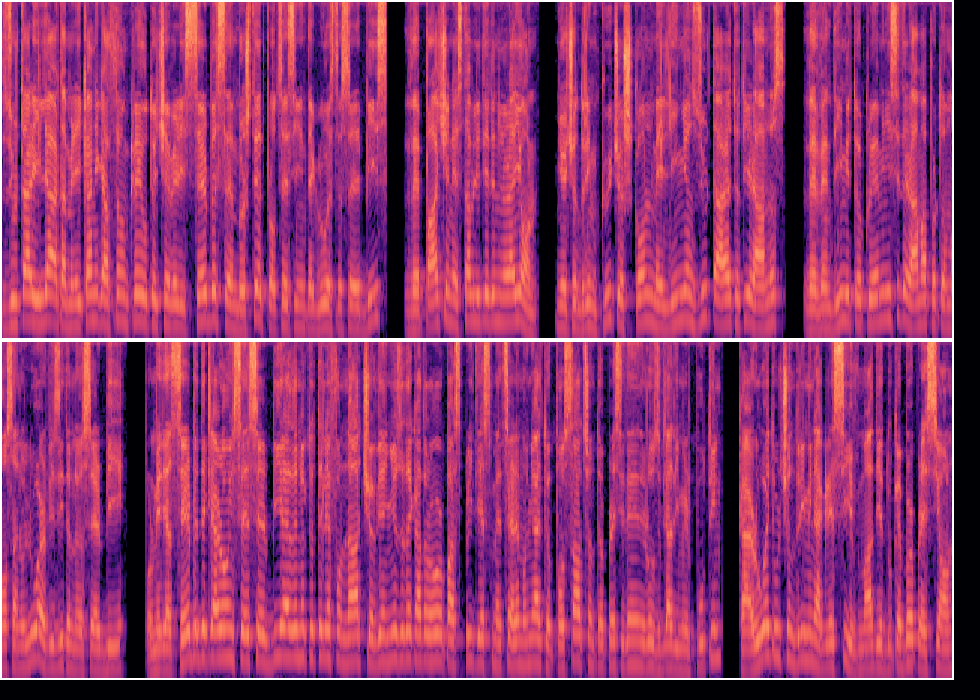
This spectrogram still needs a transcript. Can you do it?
Zyrtari i lartë amerikan i ka thënë kreut të qeverisë serbe se mbështet procesin integrues të Serbisë dhe paqen e stabilitetin në rajon, një qëndrim ky që shkon me linjën zyrtare të Tiranës dhe vendimit të kryeministrit Rama për të mos anuluar vizitën në Serbi. Por mediat serbe deklarojnë se Serbia edhe në këtë telefonatë që vjen njëzet e katër orë pas pritjes me ceremonial të posaçëm të presidentit rus Vladimir Putin, ka ruajtur qëndrimin agresiv, madje duke bërë presion.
